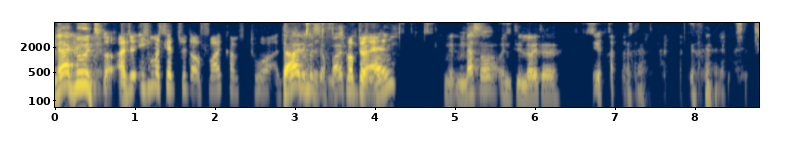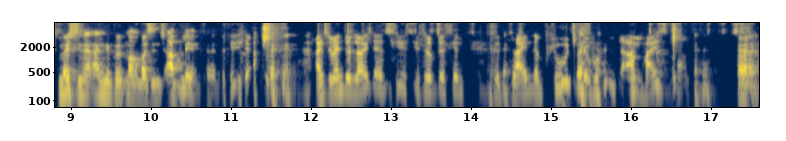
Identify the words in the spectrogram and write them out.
Na gut, So, also ich muss jetzt wieder auf Wahlkampftour. Also Ja, du musst auf Wahlkampftour. Mit dem Messer und die Leute. Ja. Ich möchte ihnen ein Angebot machen, was sie nicht ablehnen können. Ja. Also wenn du Leute siehst, die so ein bisschen eine kleine blutige Wunde am Hals haben,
